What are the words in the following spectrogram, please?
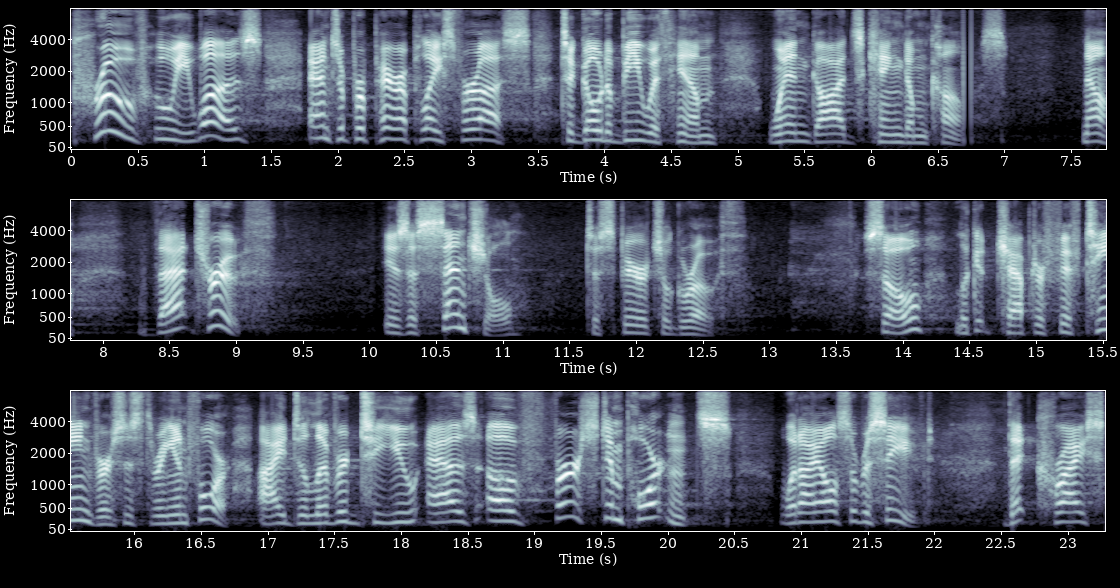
prove who he was and to prepare a place for us to go to be with him when God's kingdom comes. Now, that truth is essential to spiritual growth. So, look at chapter 15, verses 3 and 4. I delivered to you as of first importance what I also received that Christ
